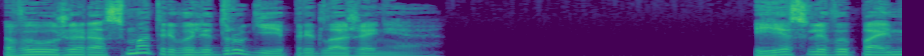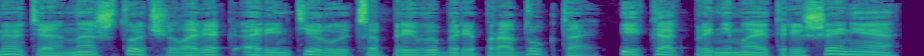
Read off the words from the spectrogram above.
Вы уже рассматривали другие предложения? Если вы поймете, на что человек ориентируется при выборе продукта и как принимает решения,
